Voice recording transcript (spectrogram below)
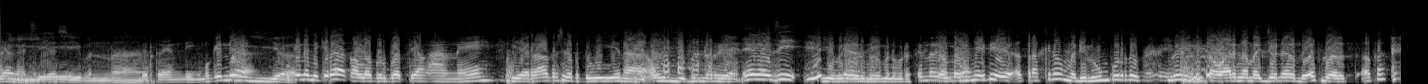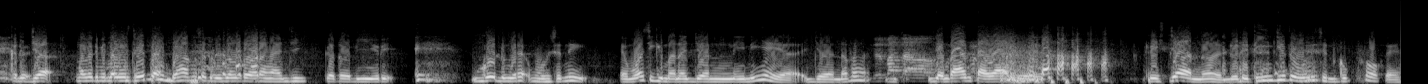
ya nggak sih iya sih benar. Biar trending mungkin dia Oh, iya. mungkin dia mikirnya kalau berbuat yang aneh viral terus dapat duit Nah, oh iya bener ya. Iya gak sih? Iya bener Iya bener sih? bener bener. Bener, Contohnya itu ya terakhir sama di lumpur tuh. Gue yang ditawarin sama John LBF dua apa kerja Malah diminta. Ih, bangsat gue bilang tuh orang anjing gak tau diri. Gue denger buset nih emosi gimana John ininya ya John apa? John Pantau ya. Chris John, oh, udah ditinju tuh mungkin John Kuprok ya.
